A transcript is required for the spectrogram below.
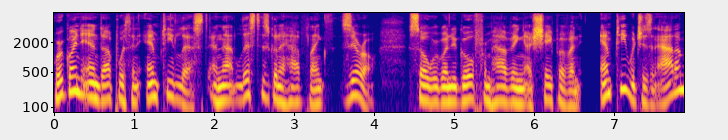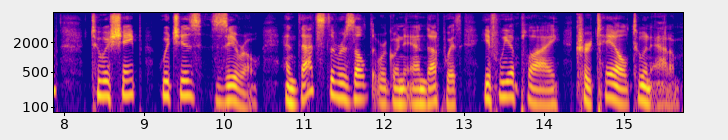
we're going to end up with an empty list, and that list is going to have length 0. So we're going to go from having a shape of an empty, which is an atom, to a shape which is 0. And that's the result that we're going to end up with if we apply curtail to an atom.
